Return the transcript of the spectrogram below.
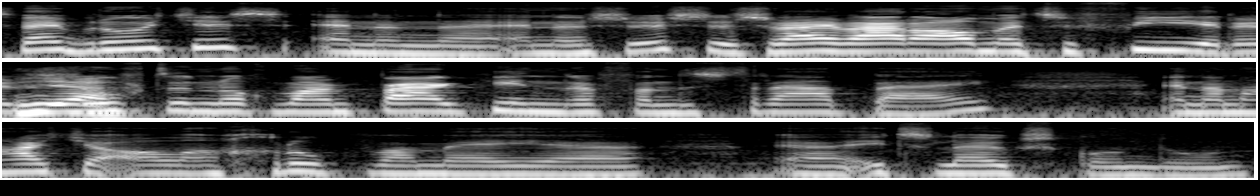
twee broertjes en een, eh, en een zus. Dus wij waren al met z'n vieren. Dus Ja. er hoefden nog maar een paar kinderen van de straat bij. En dan had je al een groep waarmee je eh, iets leuks kon doen.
